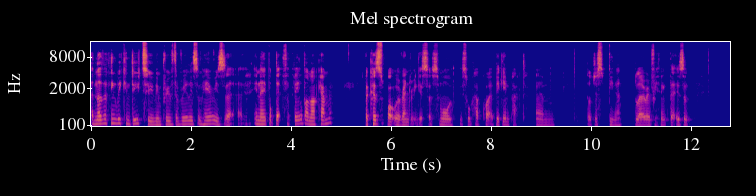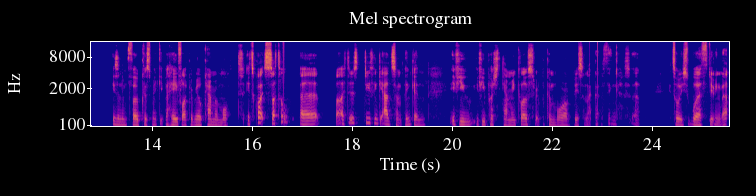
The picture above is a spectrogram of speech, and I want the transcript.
Another thing we can do to improve the realism here is uh, enable depth of field on our camera. Because what we're rendering is so small, this will have quite a big impact. Um, they'll just you know blur everything that isn't isn't in focus, make it behave like a real camera more. It's quite subtle, uh, but I just do think it adds something. And if you if you push the camera in closer, it becomes more obvious and that kind of thing. So it's always worth doing that.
